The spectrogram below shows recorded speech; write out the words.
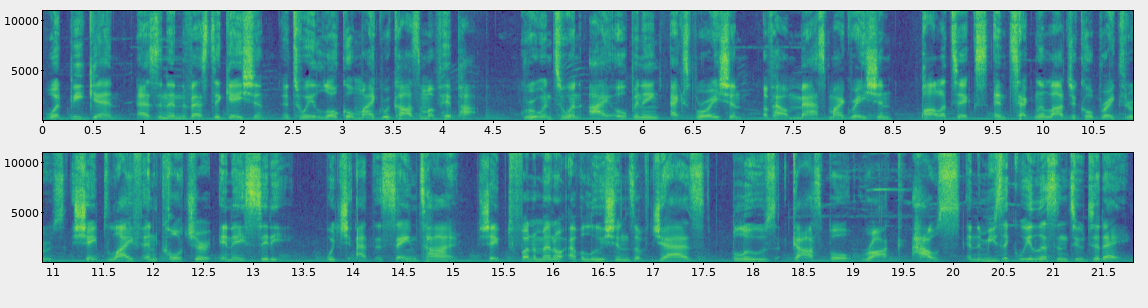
What began as an investigation into a local microcosm of hip hop grew into an eye opening exploration of how mass migration, politics, and technological breakthroughs shaped life and culture in a city, which at the same time shaped fundamental evolutions of jazz, blues, gospel, rock, house, and the music we listen to today.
